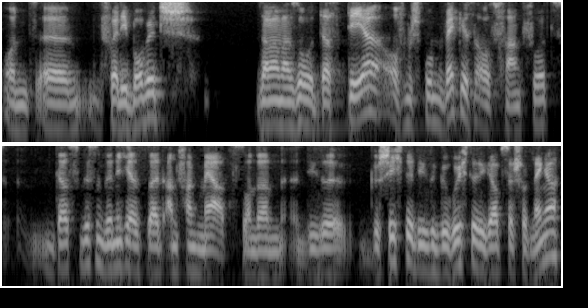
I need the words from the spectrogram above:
Und äh, Freddy Bobic, sagen wir mal so, dass der auf dem Sprung weg ist aus Frankfurt, das wissen wir nicht erst seit Anfang März, sondern diese Geschichte, diese Gerüchte, die gab es ja schon länger,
